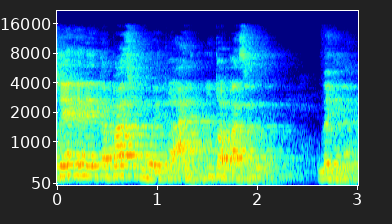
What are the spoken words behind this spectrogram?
છે કે નહીં તપાસવું હોય, તો આ હું તપાસી લઉં લખી નાખું.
